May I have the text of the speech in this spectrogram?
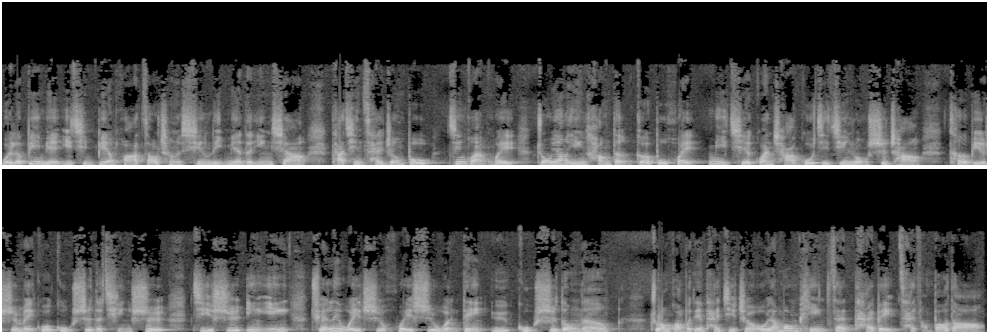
为了避免疫情变化造成心里面的影响，他请财政部、金管会、中央银行等各部会密切观察国际金融市场，特别是美国股市的情势，及时因应，全力维持汇市稳定与股市动能。中央广播电台记者欧阳梦平在台北采访报道。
